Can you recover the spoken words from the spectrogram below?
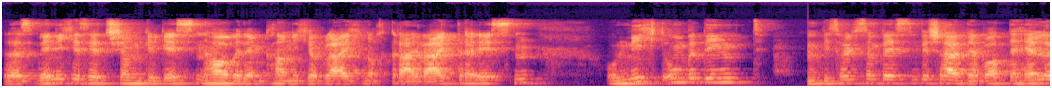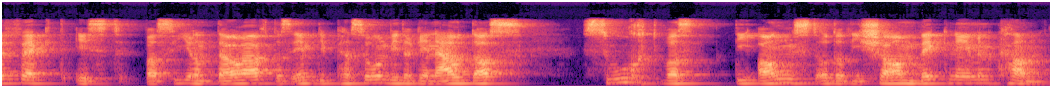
Das heißt, wenn ich es jetzt schon gegessen habe, dann kann ich ja gleich noch drei weitere essen. Und nicht unbedingt, wie soll ich es am besten beschreiben, der What the Hell-Effekt ist basierend darauf, dass eben die Person wieder genau das sucht, was die Angst oder die Scham wegnehmen kann.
